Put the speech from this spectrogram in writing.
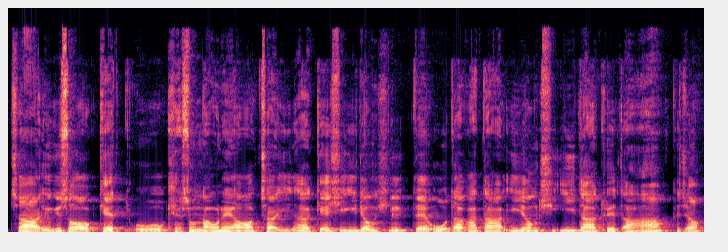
자, 여기서 get, 오, 계속 나오네요. 자, 아, get이 일형식일 때 오다 가다, 이형식 이다 되다, 그죠?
